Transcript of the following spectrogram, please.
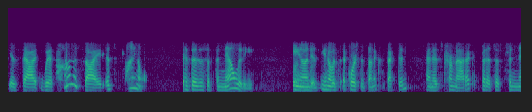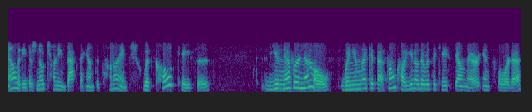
is that with homicide, it's final. There's a finality, and it, you know, it's of course it's unexpected and it's traumatic, but it's a finality. There's no turning back the hands of time. With cold cases, you never know when you might get that phone call, you know, there was a case down there in Florida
